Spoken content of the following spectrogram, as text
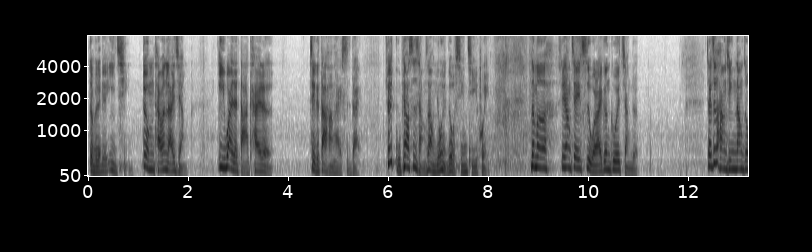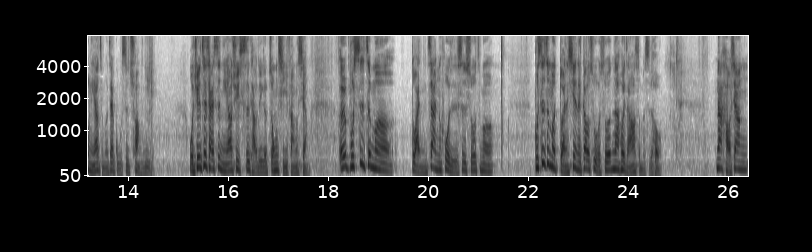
对不对？这个疫情对我们台湾来讲，意外的打开了这个大航海时代，所以股票市场上永远都有新机会。那么，就像这一次我来跟各位讲的，在这个行情当中，你要怎么在股市创业？我觉得这才是你要去思考的一个中期方向，而不是这么短暂，或者是说这么不是这么短线的告诉我说那会涨到什么时候？那好像。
